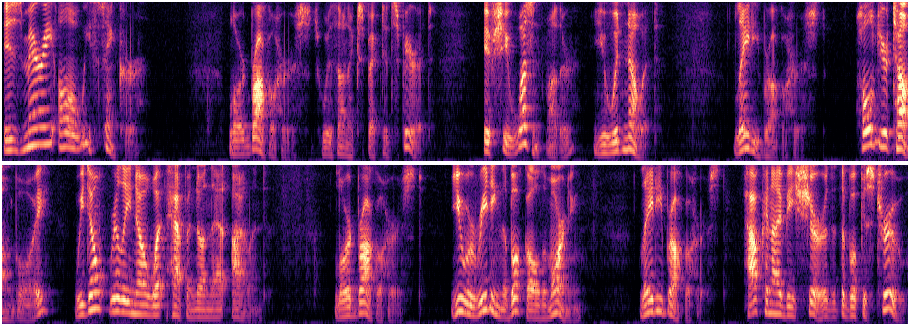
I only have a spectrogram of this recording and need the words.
is Mary all we think her? Lord Brocklehurst, with unexpected spirit. If she wasn't, mother, you would know it. Lady Brocklehurst. Hold your tongue, boy. We don't really know what happened on that island. Lord Brocklehurst. You were reading the book all the morning. Lady Brocklehurst. How can I be sure that the book is true?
